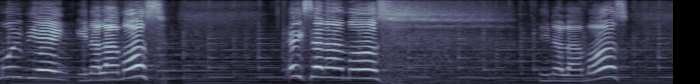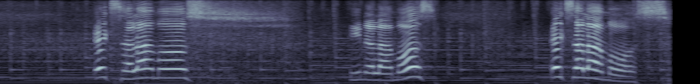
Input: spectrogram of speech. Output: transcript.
muy bien. Inhalamos. Exhalamos. Inhalamos. Exhalamos. Inhalamos. Exhalamos.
